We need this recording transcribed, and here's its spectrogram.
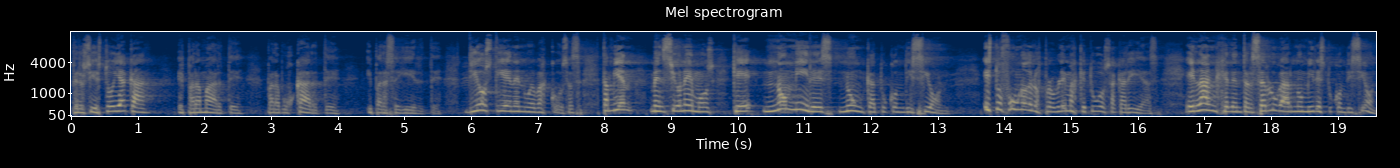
Pero si estoy acá, es para amarte, para buscarte y para seguirte. Dios tiene nuevas cosas. También mencionemos que no mires nunca tu condición. Esto fue uno de los problemas que tuvo Zacarías. El ángel, en tercer lugar, no mires tu condición.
